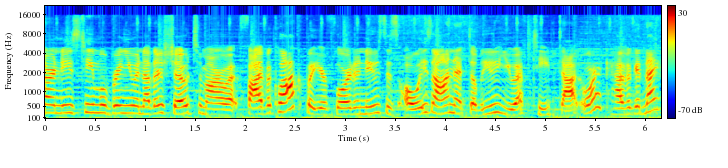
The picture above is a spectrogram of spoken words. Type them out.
our news team will bring you another show tomorrow at 5 o'clock, but your Florida news is always on at WUFT.org. Have a good night.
